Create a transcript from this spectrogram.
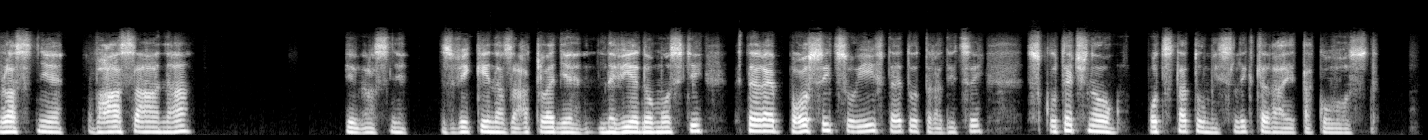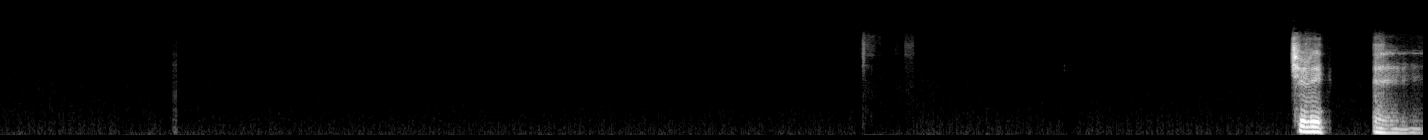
vlastně vásána, je vlastně zvyky na základě nevědomosti, které prosycují v této tradici skutečnou podstatu mysli, která je takovost. Čili eh,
